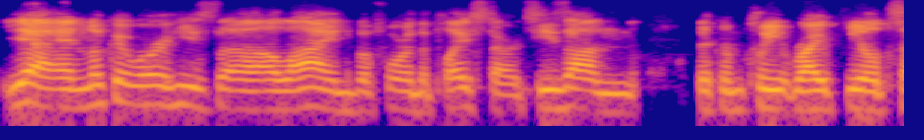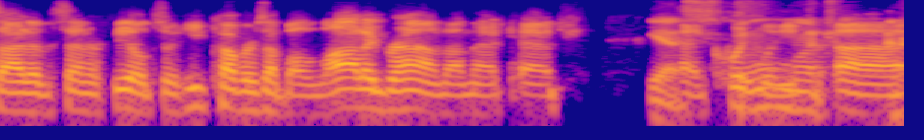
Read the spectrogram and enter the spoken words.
Yeah, and look at where he's uh, aligned before the play starts. He's on the complete right field side of the center field, so he covers up a lot of ground on that catch. Yes, so quickly. much. Uh,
